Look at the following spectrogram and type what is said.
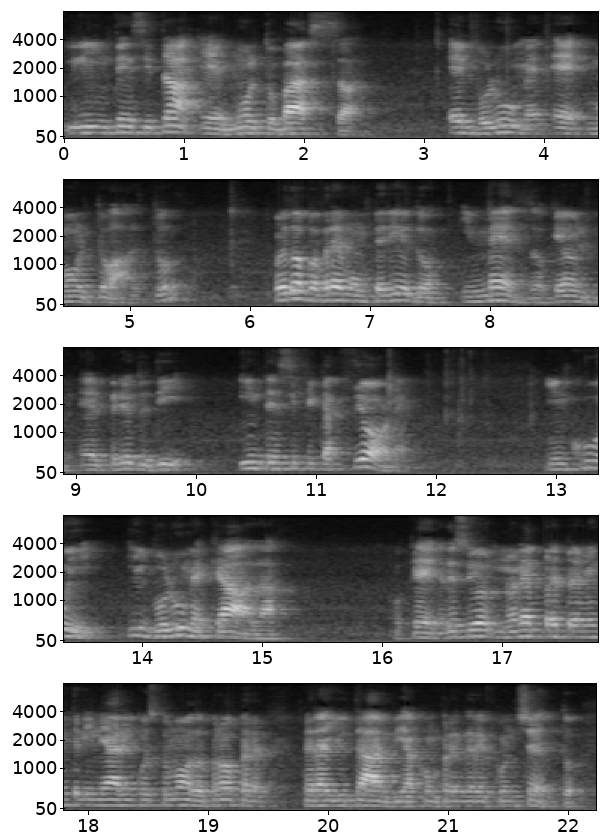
l'intensità è molto bassa e il volume è molto alto. Poi dopo avremo un periodo in mezzo che è, il periodo di intensificazione in cui il volume cala ok? Adesso io non è propriamente lineare in questo modo però per, per aiutarvi a comprendere il concetto.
